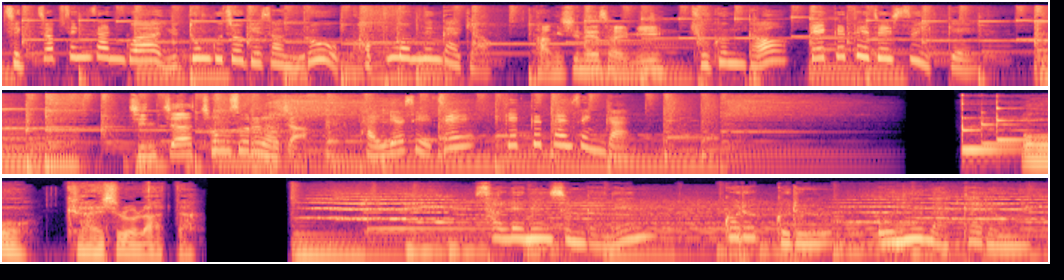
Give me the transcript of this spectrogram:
직접 생산과 유통구조 개선으로 거품 없는 가격. 당신의 삶이 조금 더 깨끗해질 수 있게. 진짜 청소를 하자. 반려세제 깨끗한 생각. 오, 그 알실 올라왔다. 설레는 순간은 꾸룩꾸룩 온유 마카롱.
